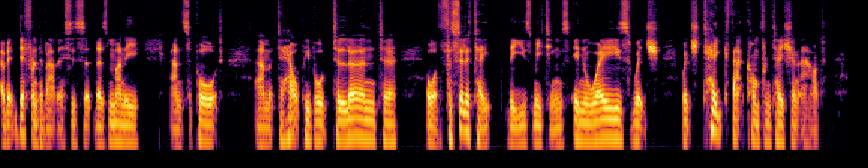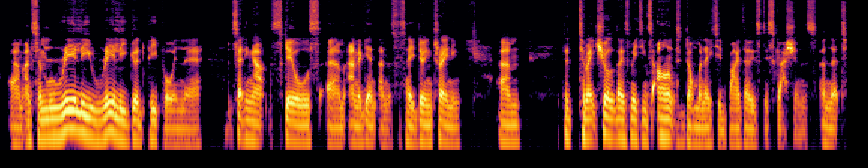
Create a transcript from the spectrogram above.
a bit different about this is that there's money and support um, to help people to learn to or facilitate these meetings in ways which which take that confrontation out. Um, and some really, really good people in there setting out skills um, and again, and as I say, doing training um, to, to make sure that those meetings aren't dominated by those discussions and that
